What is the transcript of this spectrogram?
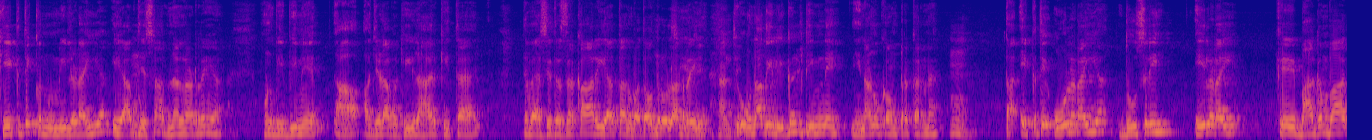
ਕਿ ਇੱਕ ਤੇ ਕਾਨੂੰਨੀ ਲੜਾਈ ਆ ਇਹ ਆਪਦੇ ਹਿਸਾਬ ਨਾਲ ਲੜ ਰਹੇ ਆ। ਹੁਣ ਬੀਬੀ ਨੇ ਜਿਹੜਾ ਵਕੀਲ ਹਾਇਰ ਕੀਤਾ ਹੈ ਤੇ ਵੈਸੇ ਤਾਂ ਸਰਕਾਰ ਹੀ ਆ ਤੁਹਾਨੂੰ ਪਤਾ ਉਧਰੋਂ ਲੜ ਰਹੀ ਹੈ। ਤੇ ਉਹਨਾਂ ਦੀ ਲੀਗਲ ਟੀਮ ਨੇ ਇਹਨਾਂ ਨੂੰ ਕਾਊਂਟਰ ਕਰਨਾ ਹੂੰ। ਤਾਂ ਇੱਕ ਤੇ ਉਹ ਲੜਾਈ ਆ ਦੂਸਰੀ ਇਹ ਲੜਾਈ ਕਿ ਭਾਗਮ ਭਾਗ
